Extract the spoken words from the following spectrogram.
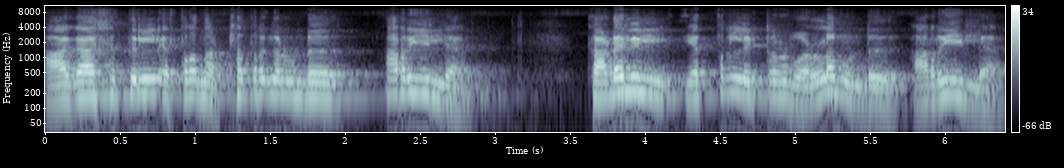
ആകാശത്തിൽ എത്ര നക്ഷത്രങ്ങളുണ്ട്? അറിയില്ല. കടലിൽ എത്ര ലിറ്റർ വെള്ളമുണ്ട് അറിയില്ല.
